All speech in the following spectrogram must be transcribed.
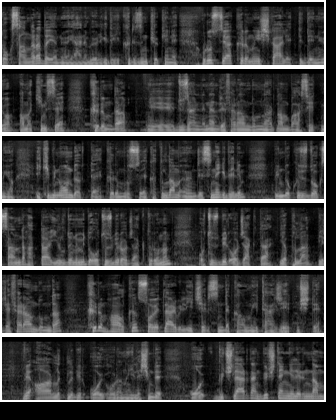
90'lara dayanıyor yani bölgedeki krizin kökeni. Rusya Kırım'ı işgal etti deniyor ama kimse Kırım'da e, düzenlenen referandumlardan bahsetmiyor. 2014'te Kırım Rusya'ya katıldı ama öncesine gidelim. 1990'da hatta yıl dönümü de 31 Ocak'tır onun. 31 Ocak'ta yapılan bir referandumda Kırım halkı Sovyetler Birliği içerisinde kalmayı tercih etmişti ve ağırlıklı bir oy oranıyla. Şimdi o güçlerden, güç dengelerinden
